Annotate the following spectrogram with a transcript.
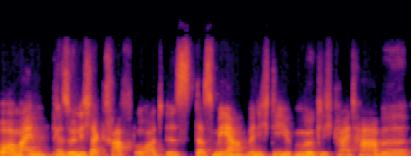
Oh, mein persönlicher Kraftort ist das Meer. Wenn ich die Möglichkeit habe,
